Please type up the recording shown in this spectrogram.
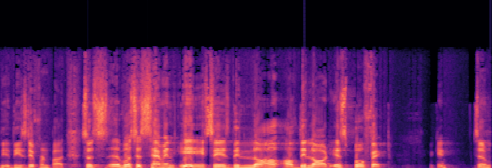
these different parts. So uh, verses 7a says, "The law of the Lord is perfect." Okay, so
